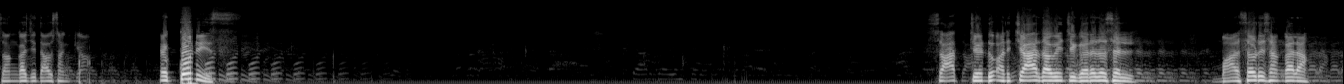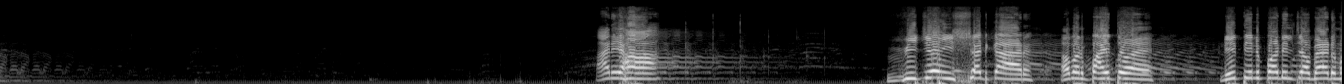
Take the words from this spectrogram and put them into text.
संघाची धाव संख्या एकोणीस. सात चेंडू आणि चार धाव्यांची गरज असेल. मासवडी संघाला. आणि हा विजयी षटकार आपण पाहतोय नितीन पाटीलच्या बॅट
